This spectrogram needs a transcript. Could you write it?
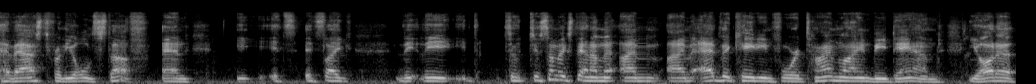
have asked for the old stuff, and it's it's like the the to, to some extent, I'm I'm I'm advocating for timeline be damned. You ought to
